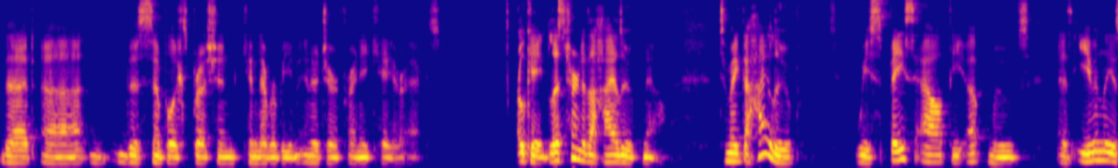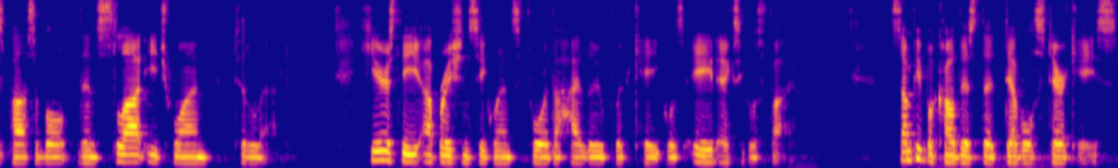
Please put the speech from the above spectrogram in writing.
that uh, this simple expression can never be an integer for any k or x. Okay, let's turn to the high loop now. To make the high loop, we space out the up moves as evenly as possible, then slot each one to the left. Here's the operation sequence for the high loop with k equals 8, x equals 5. Some people call this the devil staircase.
